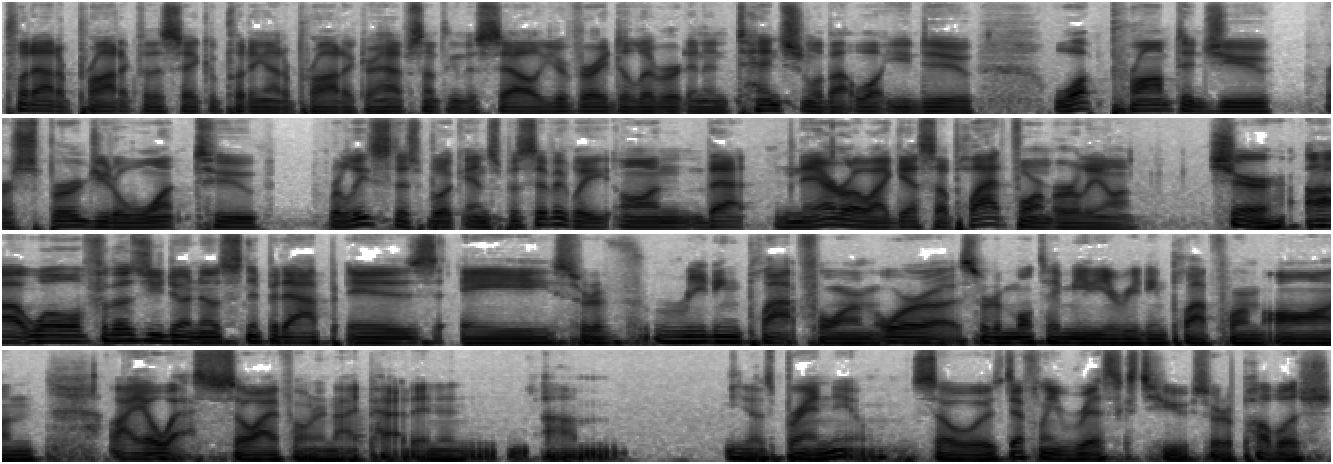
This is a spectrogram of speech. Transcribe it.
put out a product for the sake of putting out a product or have something to sell. You're very deliberate and intentional about what you do. What prompted you or spurred you to want to release this book and specifically on that narrow, I guess, a platform early on? Sure. Uh, well, for those of you who don't know, Snippet App is a sort of reading platform or a sort of multimedia reading platform on iOS, so iPhone and iPad. And um, you know it's brand new. So it was definitely risk to sort of publish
